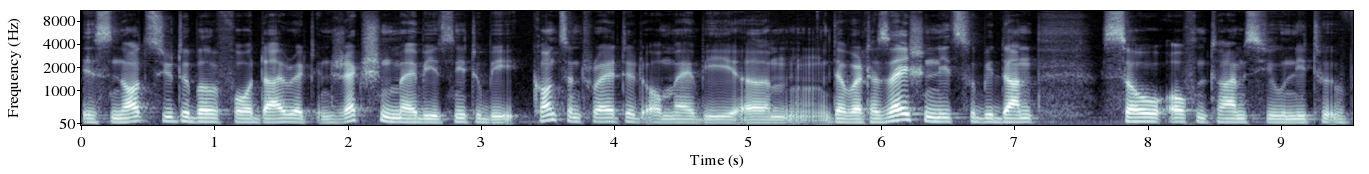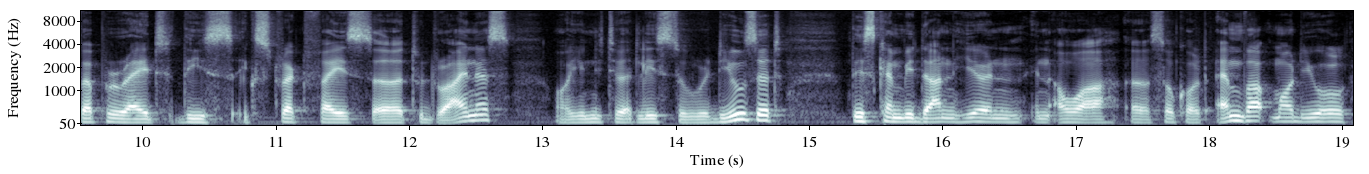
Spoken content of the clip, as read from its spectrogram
is not suitable for direct injection. Maybe it needs to be concentrated or maybe um, derivatization needs to be done. So oftentimes you need to evaporate this extract phase uh, to dryness or you need to at least to reduce it. This can be done here in, in our uh, so-called MVAP module,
